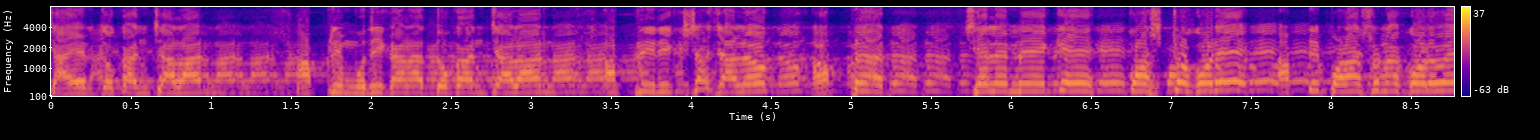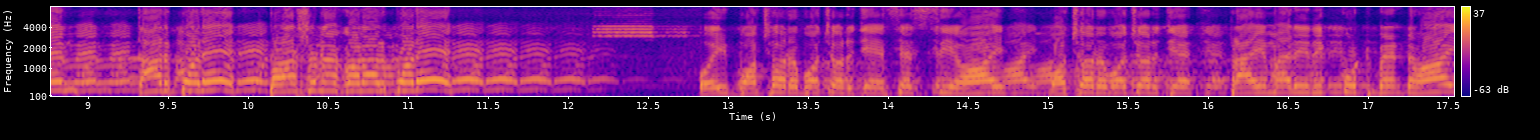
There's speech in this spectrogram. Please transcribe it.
চায়ের দোকান চালান, আপনি মুদিখানার দোকান চালান, আপনি রিক্সা চালক, আপনার ছেলে মেয়েকে কষ্ট করে আপনি পড়াশোনা করবেন, তারপরে পড়াশোনা করার পরে ওই বছর বছর যে এসএসসি হয়, বছর বছর যে প্রাইমারি রিক্রুটমেন্ট হয়,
